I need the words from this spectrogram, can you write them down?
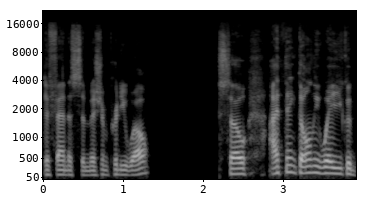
defend a submission pretty well. So I think the only way you could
